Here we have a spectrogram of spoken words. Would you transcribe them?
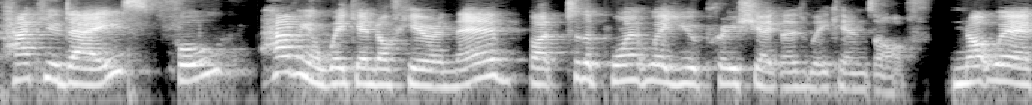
pack your days full having a weekend off here and there but to the point where you appreciate those weekends off. Not where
